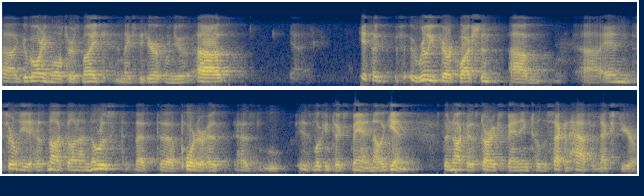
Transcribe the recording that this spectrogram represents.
Good morning, Walter. It's Mike. Nice to hear from you. It's a really fair question. Um, uh, and certainly it has not gone unnoticed that uh, Porter is looking to expand. Now, again, they're not gonna start expanding till the second half of next year.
